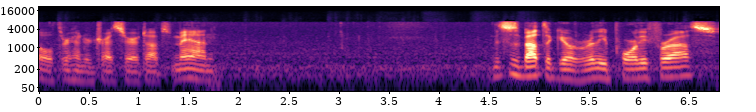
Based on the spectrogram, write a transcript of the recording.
Oh, 300 Triceratops. Man. This is about to go really poorly for us.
